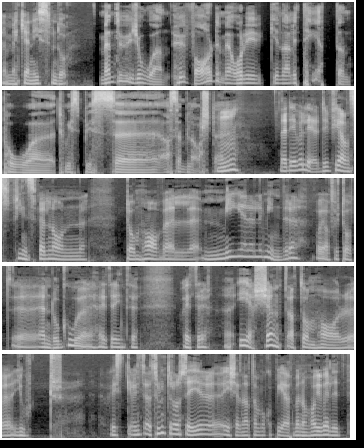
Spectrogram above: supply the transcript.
mekanism då. Men du Johan, hur var det med originaliteten på eh, uh, Twisbys uh, eh, assemblage där? Mm. Nej, det är väl det. Det finns, finns väl någon... De har väl mer eller mindre, vad jag förstått, eh, ändå go, heter det inte, vad heter det, erkänt att de har gjort jag tror inte de säger erkänner att de har kopierat, men de har ju väldigt,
